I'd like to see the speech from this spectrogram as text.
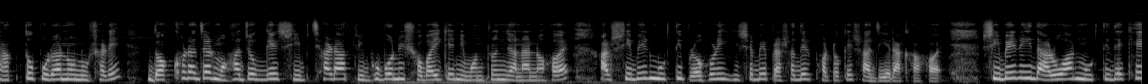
শাক্ত পুরাণ অনুসারে দক্ষ রাজার মহাযজ্ঞে শিব ছাড়া ত্রিভুবনে সবাইকে নিমন্ত্রণ জানানো হয় আর শিবের মূর্তি প্রহরী হিসেবে প্রাসাদের ফটকে সাজিয়ে রাখা হয়। শিবের এই দারোয়ান মূর্তি দেখে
